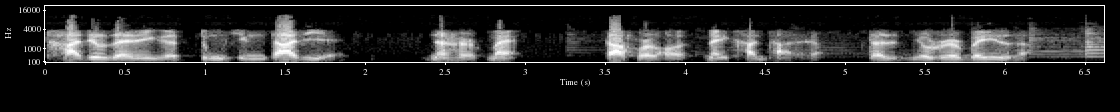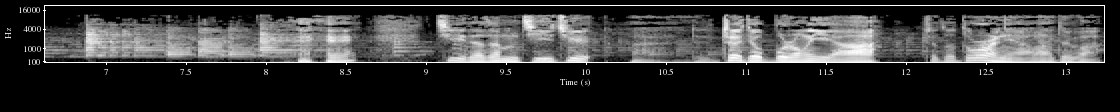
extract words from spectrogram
他就在那个东兴大街那儿卖，大伙老爱看他的，但有时候背着他。嘿，记得这么几句啊，这就不容易啊！这都多少年了，对吧？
